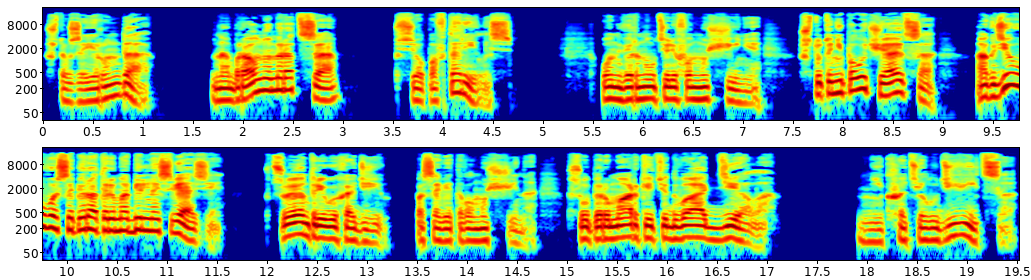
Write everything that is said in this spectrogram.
Что за ерунда? Набрал номер отца. Все повторилось. Он вернул телефон мужчине. Что-то не получается. А где у вас операторы мобильной связи? В центре выходи, посоветовал мужчина. В супермаркете два отдела. Ник хотел удивиться.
